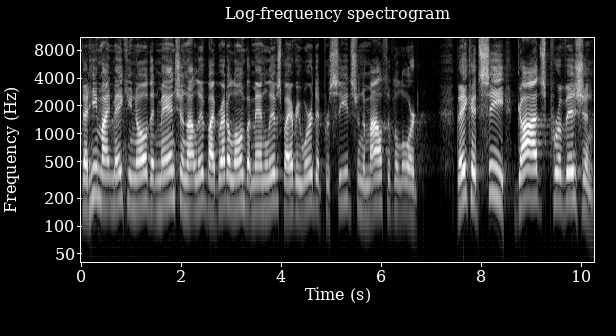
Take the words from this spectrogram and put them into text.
that he might make you know that man shall not live by bread alone, but man lives by every word that proceeds from the mouth of the Lord. They could see God's provision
